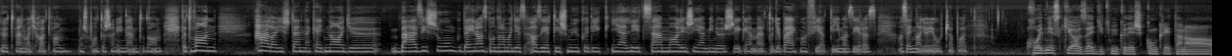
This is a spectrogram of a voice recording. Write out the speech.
50 vagy 60, most pontosan így nem tudom. Tehát van, hála Istennek egy nagy ö, bázisunk, de én azt gondolom, hogy ez azért is működik ilyen létszámmal és ilyen minőséggel, mert hogy a Bike Mafia team azért az, az egy nagyon jó csapat. Hogy néz ki az együttműködés konkrétan a,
